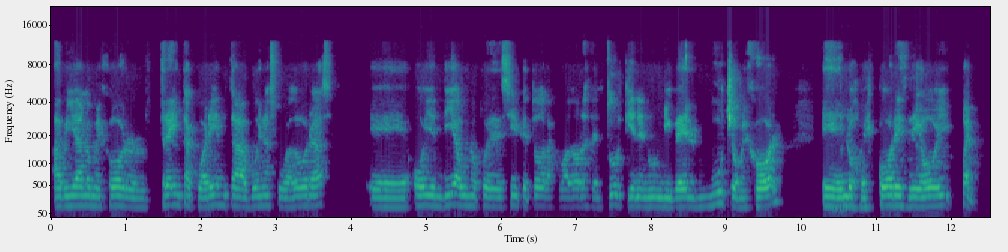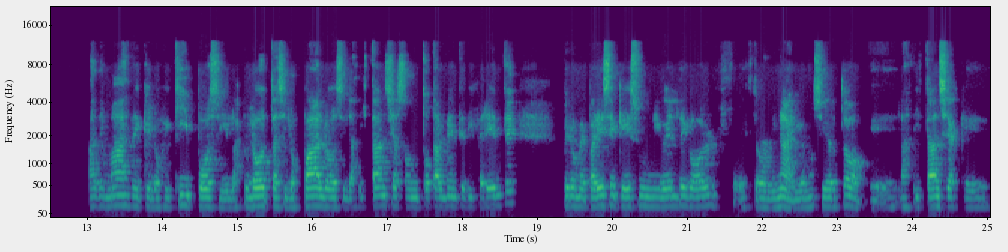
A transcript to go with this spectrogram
había a lo mejor 30, 40 buenas jugadoras. Eh, hoy en día uno puede decir que todas las jugadoras del Tour tienen un nivel mucho mejor. Eh, los scores de hoy, bueno, además de que los equipos y las pelotas y los palos y las distancias son totalmente diferentes, pero me parece que es un nivel de golf extraordinario, ¿no es cierto? Eh, las distancias que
